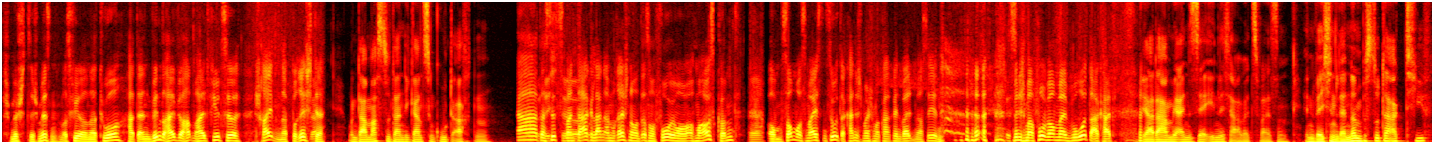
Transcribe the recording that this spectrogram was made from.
ich möchte es nicht missen. Was viel in der Natur hat. Im Winterhalbjahr hat man halt viel zu schreiben, ne? Berichte. Ja. Und da machst du dann die ganzen Gutachten. Ja, da sitzt man tagelang am Rechner und ist man froh, wenn man auch mal rauskommt. Ja. Im Sommer ist es meistens so, da kann ich manchmal gar keinen Wald mehr sehen. bin ich mal froh, wenn man mal einen Bürotag hat. Ja, da haben wir eine sehr ähnliche Arbeitsweise. In welchen Ländern bist du da aktiv?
